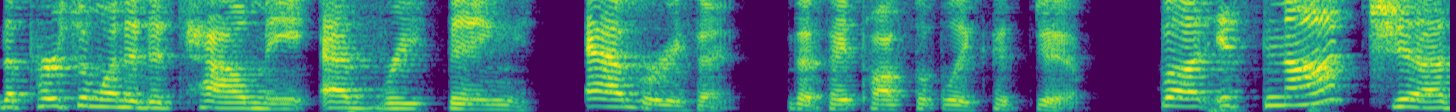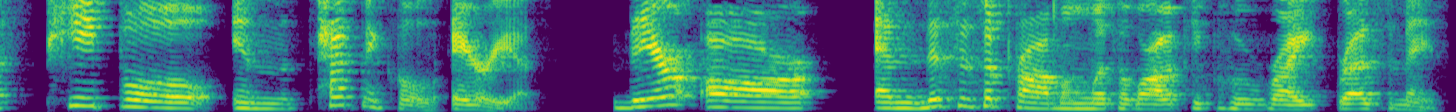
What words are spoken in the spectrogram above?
The person wanted to tell me everything, everything that they possibly could do. But it's not just people in the technical areas. There are, and this is a problem with a lot of people who write resumes,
